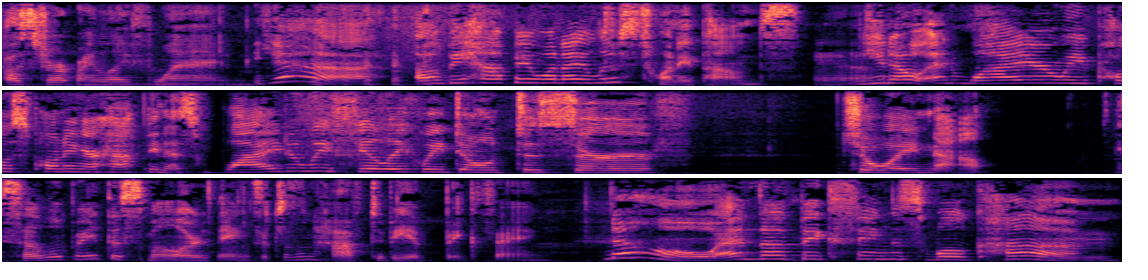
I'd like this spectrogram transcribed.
I'll start my life when. Yeah, I'll be happy when I lose 20 pounds. Yeah. You know, and why are we postponing our happiness? Why do we feel like we don't deserve joy now? Celebrate the smaller things. It doesn't have to be a big thing. No, and the big things will come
